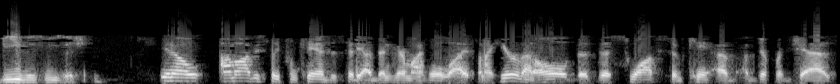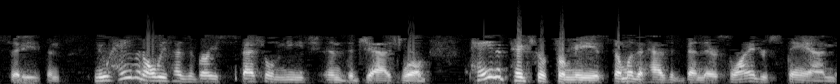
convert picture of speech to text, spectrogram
be this musician. You know, I'm obviously from Kansas City. I've been here my whole life, and I hear about all the the swaths of of, of different jazz cities. And New Haven always has a very special niche in the jazz world. Paint a picture for me as someone that hasn't been there, so I understand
